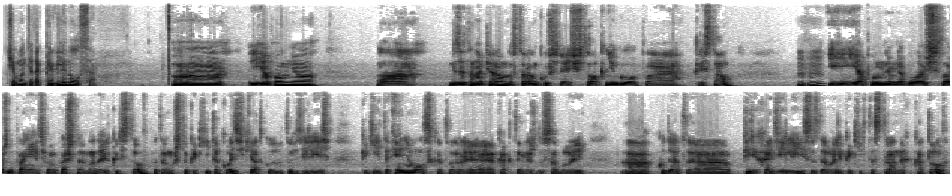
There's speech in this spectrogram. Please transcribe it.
чем он тебе так приглянулся? А, я помню, а, где-то на первом, на втором курсе я читал книгу по крестам. Угу. И я помню, мне было очень сложно понять ВПшную модель крестов, потому что какие-то котики откуда-то взялись, какие-то animals, которые как-то между собой а, куда-то переходили и создавали каких-то странных котов.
